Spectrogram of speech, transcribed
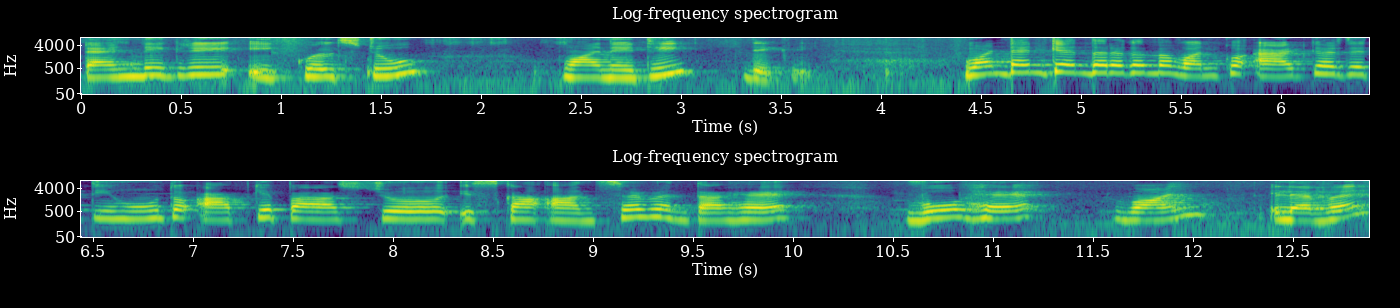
ten degree equals to one eighty degree one ten के अंदर अगर मैं वन को ऐड कर देती हूँ तो आपके पास जो इसका आंसर बनता है, वो है one eleven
